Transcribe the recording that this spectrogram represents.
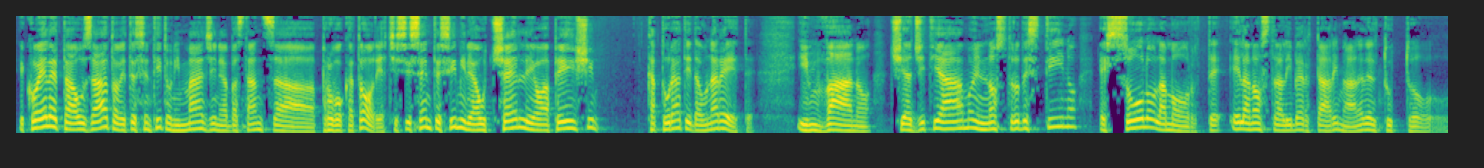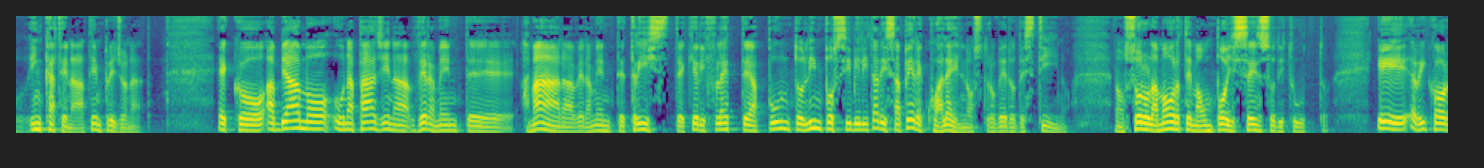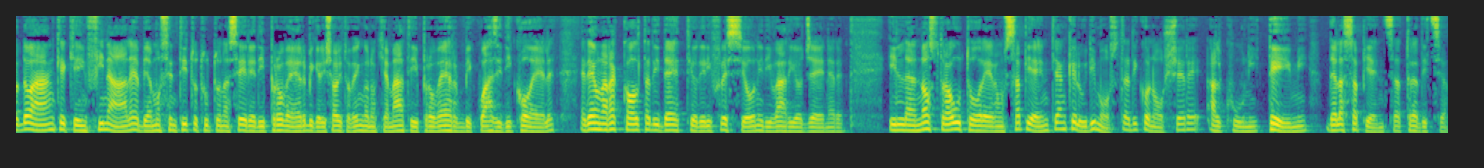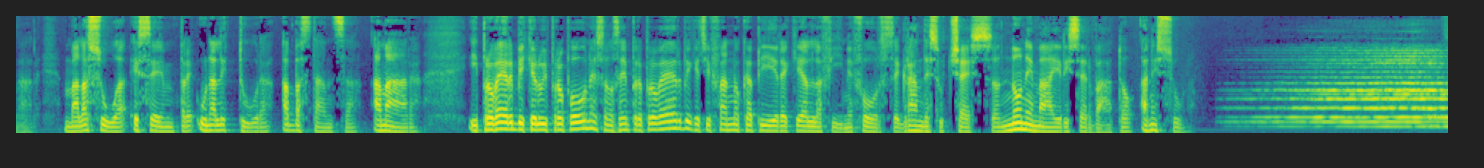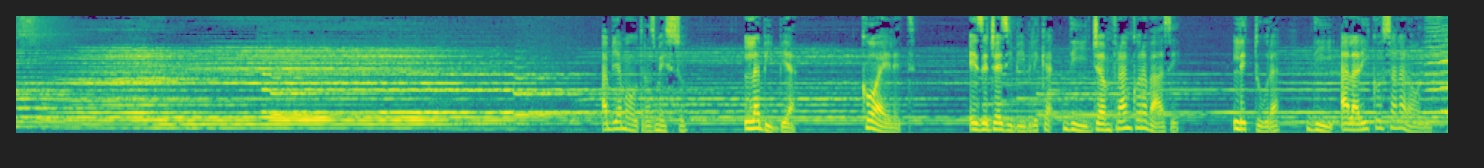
E Coelet ha usato, avete sentito, un'immagine abbastanza provocatoria. Ci si sente simile a uccelli o a pesci catturati da una rete. Invano ci agitiamo, il nostro destino è solo la morte e la nostra libertà rimane del tutto incatenata, imprigionata. Ecco, abbiamo una pagina veramente amara, veramente triste, che riflette appunto l'impossibilità di sapere qual è il nostro vero destino, non solo la morte, ma un po' il senso di tutto. E ricordo anche che in finale abbiamo sentito tutta una serie di proverbi che di solito vengono chiamati i proverbi quasi di Coelet ed è una raccolta di detti o di riflessioni di vario genere. Il nostro autore era un sapiente, anche lui dimostra di conoscere alcuni temi della sapienza tradizionale, ma la sua è sempre una lettura abbastanza amara. I proverbi che lui propone sono sempre proverbi che ci fanno capire che alla fine, forse, grande successo non è mai riservato a nessuno. Abbiamo trasmesso La Bibbia, Coelet, esegesi biblica di Gianfranco Ravasi Lettura di Alarico Salaroli.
